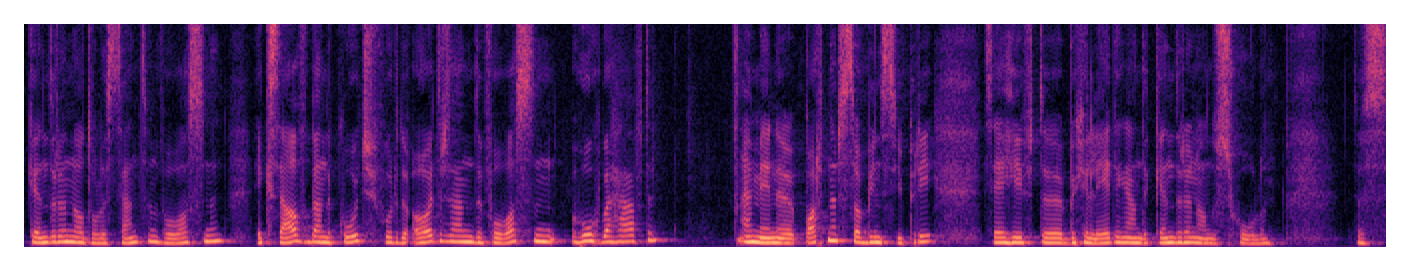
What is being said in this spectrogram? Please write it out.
kinderen, adolescenten, volwassenen. Ikzelf ben de coach voor de ouders en de volwassen hoogbegaafden. En mijn eh, partner Sabine Supré, zij heeft uh, begeleiding aan de kinderen aan de scholen. Dus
